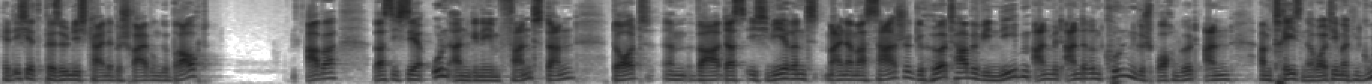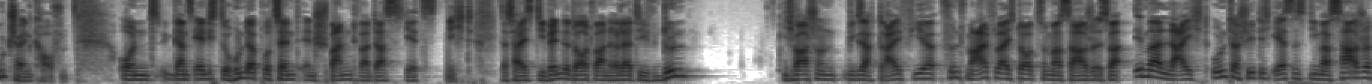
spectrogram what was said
hätte ich jetzt persönlich keine Beschreibung gebraucht. Aber was ich sehr unangenehm fand dann dort ähm, war, dass ich während meiner Massage gehört habe, wie nebenan mit anderen Kunden gesprochen wird an am Tresen. Da wollte jemand einen Gutschein kaufen. Und ganz ehrlich, so 100% entspannt war das jetzt nicht. Das heißt, die Wände dort waren relativ dünn. Ich war schon, wie gesagt, drei, vier, fünf Mal vielleicht dort zur Massage. Es war immer leicht unterschiedlich. Erstens die Massage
